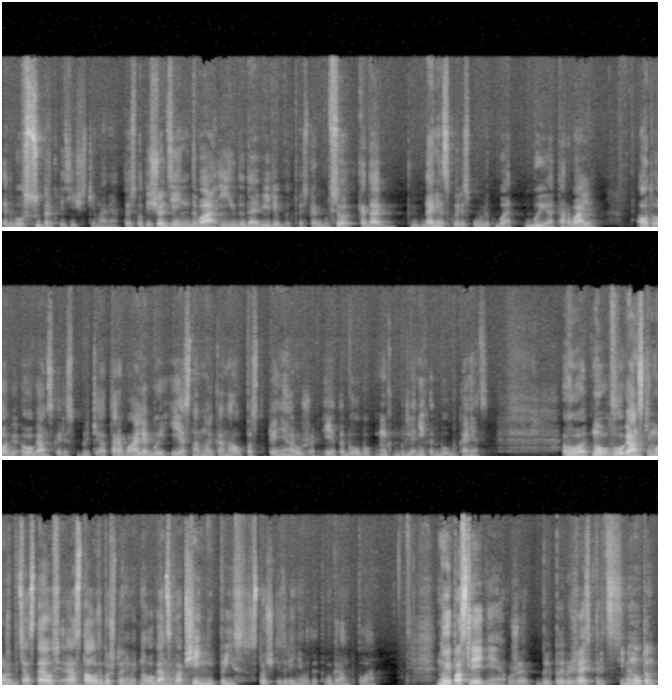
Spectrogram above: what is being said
Это был супер критический момент. То есть вот еще день-два, и их додавили бы. То есть как бы все, когда Донецкую республику бы, от, бы оторвали, а от Луганской республики оторвали бы и основной канал поступления оружия. И это был бы, ну, как бы для них это был бы конец. Вот. Ну, в Луганске, может быть, осталось, осталось бы что-нибудь, но Луганск вообще не приз с точки зрения вот этого гранд-плана. Ну и последнее, уже приближаясь к 30 минутам,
